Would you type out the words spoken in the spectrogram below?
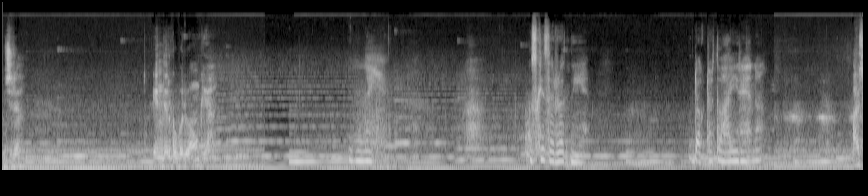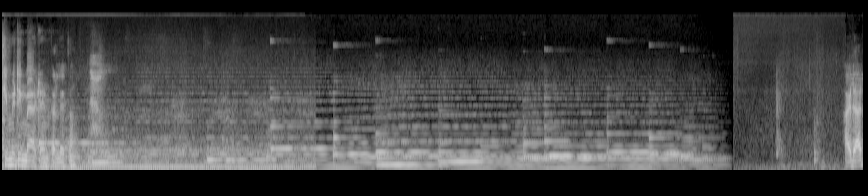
उजला इंदर को बुलवाऊं क्या? नहीं। उसकी ज़रूरत नहीं है। डॉक्टर तो आ ही रहे ना। आज की मीटिंग मैं अटेंड कर लेता हूँ। Hi, Dad.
